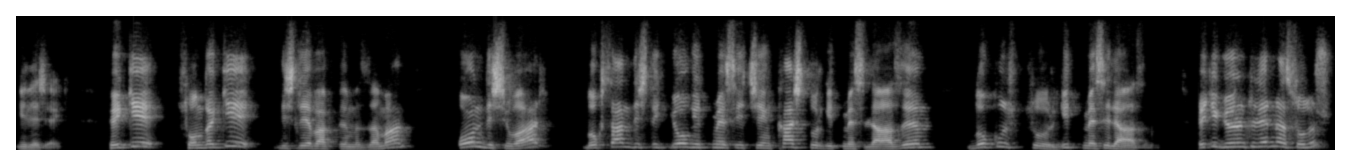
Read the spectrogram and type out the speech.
gidecek. Peki sondaki dişliğe baktığımız zaman 10 dişi var. 90 dişlik yol gitmesi için kaç tur gitmesi lazım? 9 tur gitmesi lazım. Peki görüntüleri nasıl olur?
